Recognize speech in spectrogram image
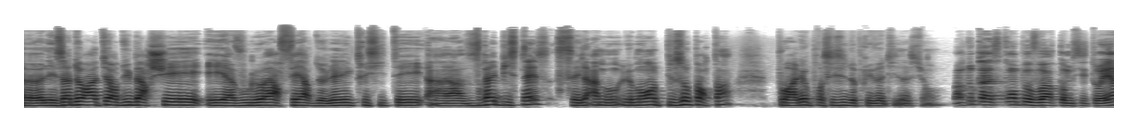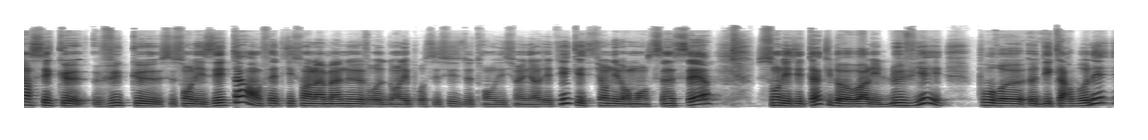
euh, les adorateurs du marché et à vouloir faire de l'électricité un vrai business, c'est le moment le plus opportun pour aller au processus de privatisation. En tout cas, ce qu'on peut voir comme citoyen, c'est que vu que ce sont les États en fait qui sont à la manœuvre dans les processus de transition énergétique, et si on est vraiment sincère, ce sont les États qui doivent avoir les leviers pour euh, décarboner,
